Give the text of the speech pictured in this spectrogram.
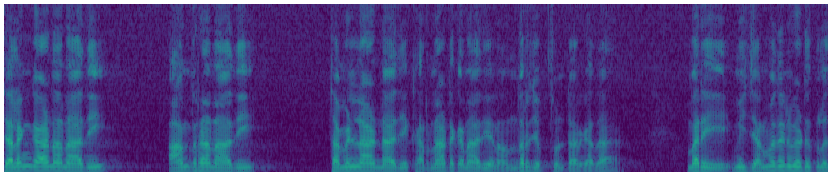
తెలంగాణ నాది ఆంధ్ర నాది తమిళనాడు నాది కర్ణాటక నాది అని అందరూ చెప్తుంటారు కదా. మరి మీ జన్మదిన వేడుకలు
